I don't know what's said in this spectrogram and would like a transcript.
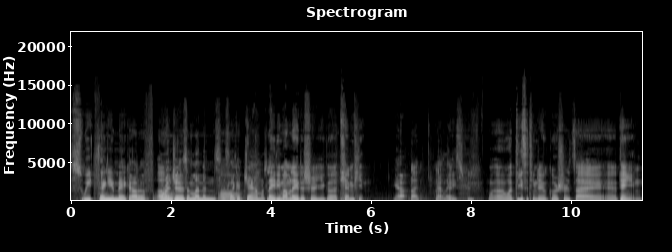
sweet thing you make out of oh. oranges and lemons. It's like a oh. jam. Lady Marmalade yeah right. Yeah, Lady Sweet. 呃，我第一次听这个歌是在呃电影，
